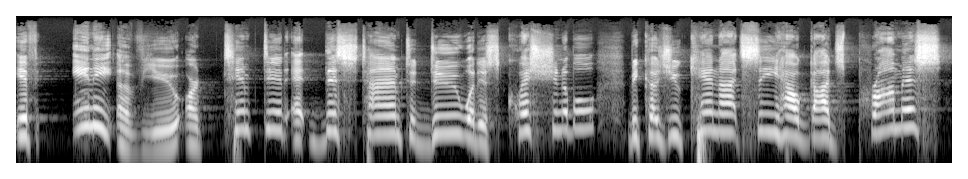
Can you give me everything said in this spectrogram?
If any of you are tempted at this time to do what is questionable because you cannot see how God's promise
